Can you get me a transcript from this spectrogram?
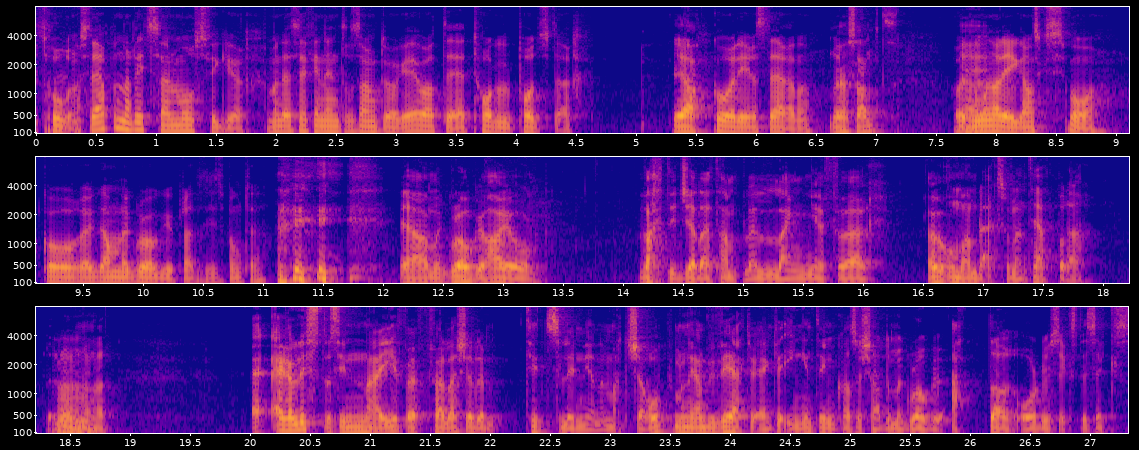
Jeg tror hun ser på den litt som en morsfigur. Men det som jeg finner interessant òg, er jo at det er tolv pods der. Ja, Hvor er de resterende? det er sant. Og noen av de er ganske små. Hvor gamle Grogu på dette tidspunktet? Ja, men Grogu har jo vært i Jedi-tempelet lenge før Om han ble eksperimentert på der. Det er det du mener? Jeg, jeg har lyst til å si nei, for jeg føler ikke det tidslinjene matcher opp. Men igjen, vi vet jo egentlig ingenting om hva som skjedde med Grogu etter Order 66.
